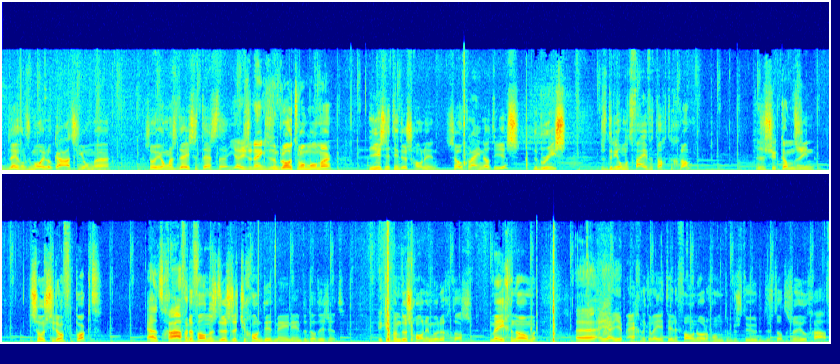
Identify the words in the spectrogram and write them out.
het leek ons een mooie locatie om zo jong als deze te testen. Ja, je zou denken het is een broodtrommel, maar hier zit hij dus gewoon in. Zo klein dat hij is, de Breeze. Dus 385 gram. Dus als je kan zien, zo is hij dan verpakt. Ja, het gave ervan is dus dat je gewoon dit meeneemt en dat is het. Ik heb hem dus gewoon in mijn rugtas meegenomen. Uh, en ja, je hebt eigenlijk alleen je telefoon nodig om hem te besturen, dus dat is wel heel gaaf.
